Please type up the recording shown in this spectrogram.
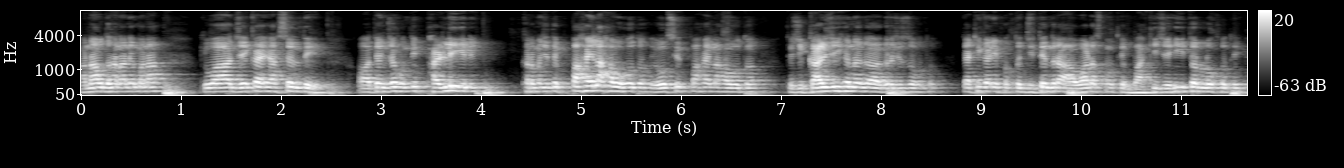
अनावधानाने म्हणा किंवा जे काही असेल ते त्यांच्याकडून ती फाडली गेली. खरं म्हणजे ते पाहायला हवं होतं व्यवस्थित पाहायला हवं होतं. त्याची काळजी घेणं गरजेचं होतं. त्या ठिकाणी फक्त जितेंद्र आव्हाडच नव्हते बाकीचेही इतर लोक होते.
